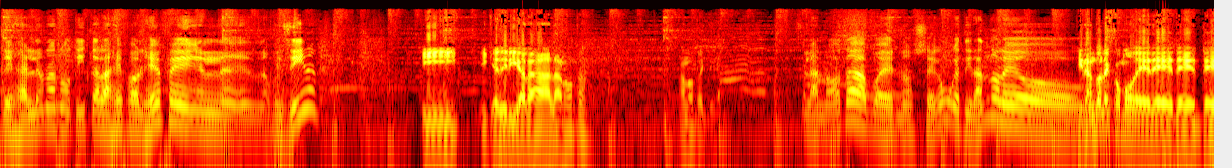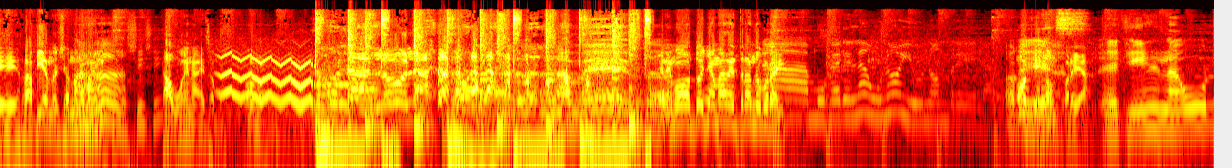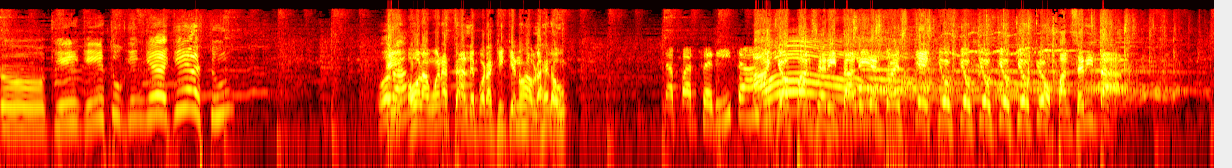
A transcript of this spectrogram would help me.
dejarle una notita a la jefa o al jefe en, el- en la oficina. ¿Y, y qué diría la, la nota? ¿La nota qué? La nota, pues no sé, como que tirándole o. Tirándole como de, de, de, de rapeando, echándole Ajá, maní. sí, sí. Está buena esa. Lola, Lola. Lamento. Tenemos dos llamadas entrando por ahí. Una mujer en la 1 y un hombre en la 2. Ok, Ok, vamos por allá. eh, ¿Quién es la uno? ¿Quién, quién es tú? ¿Quién, quién, quién eres tú? Hola. Eh, hola, buenas tardes. Por aquí, ¿quién nos habla? Hello. La parcerita. Ah, qué Oh. parcerita, Lee. Entonces, ¿qué, qué, qué, qué, qué, qué, qué, parcerita?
